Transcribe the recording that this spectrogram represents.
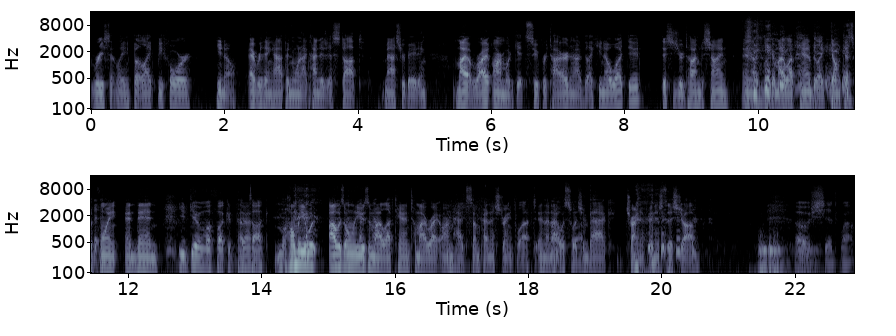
recently, but like before, you know, everything happened when I kind of just stopped masturbating. My right arm would get super tired, and I'd be like, you know what, dude, this is your time to shine. And I'd look at my left hand, and be like, don't disappoint. And then, You'd give him a fucking pep Yeah. talk. homie, I was only using my left hand until my right arm had some kind of strength left, and then I Oh, was switching fuck. back, trying to finish this job. Oh shit! Wow.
